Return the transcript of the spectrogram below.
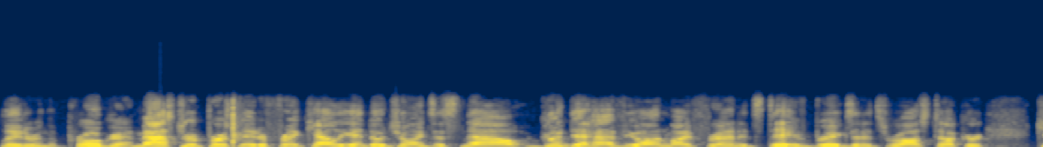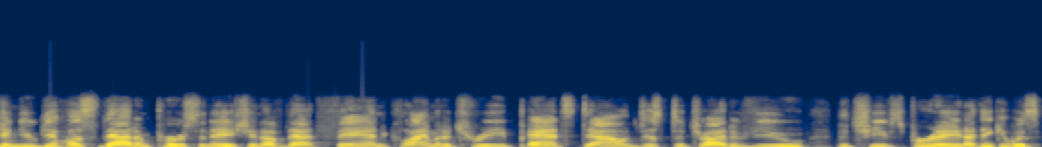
later in the program. Master impersonator Frank Caliendo joins us now. Good to have you on, my friend. It's Dave Briggs and it's Ross Tucker. Can you give us that impersonation of that fan climbing a tree, pants down, just to try to view the Chiefs parade? I think it was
